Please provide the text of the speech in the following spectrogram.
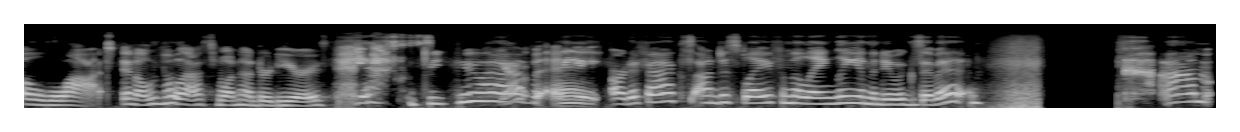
a lot in the last 100 years. Yes. Do you have yep. any artifacts on display from the Langley in the new exhibit? Um,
